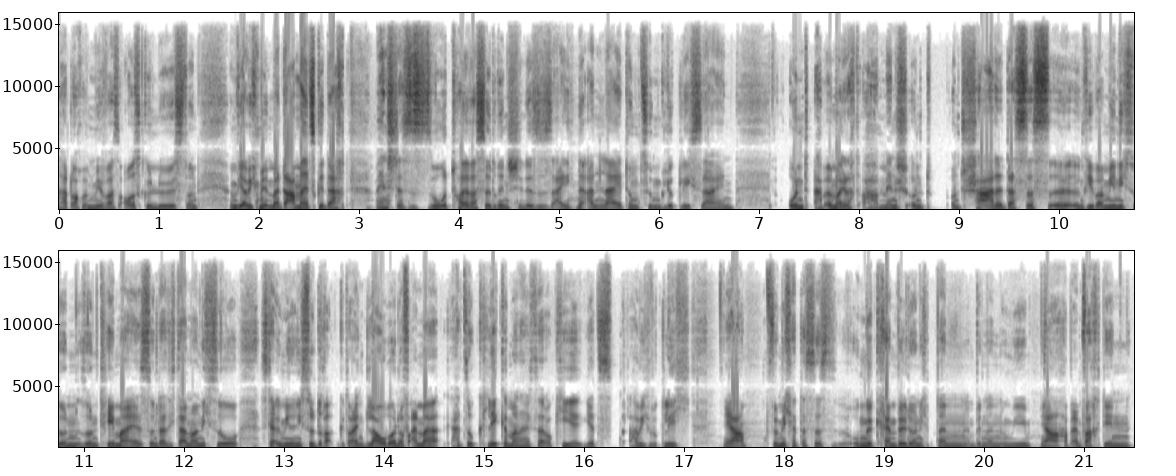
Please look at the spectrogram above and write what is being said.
hat auch in mir was ausgelöst. Und irgendwie habe ich mir immer damals gedacht, Mensch, das ist so toll, was da drin steht, das ist eigentlich eine Anleitung zum Glücklichsein. Und habe immer gedacht, oh Mensch, und, und schade, dass das äh, irgendwie bei mir nicht so ein, so ein Thema ist und dass ich da noch nicht so, dass ich da irgendwie noch nicht so dran glaube. Und auf einmal hat so Klick gemacht, habe ich gesagt, okay, jetzt habe ich wirklich, ja, für mich hat das das umgekrempelt und ich habe dann, bin dann irgendwie, ja, habe einfach den,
